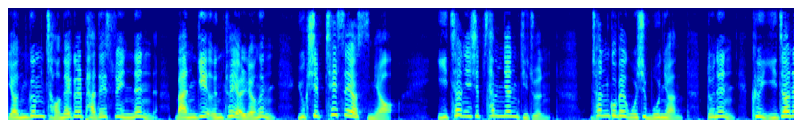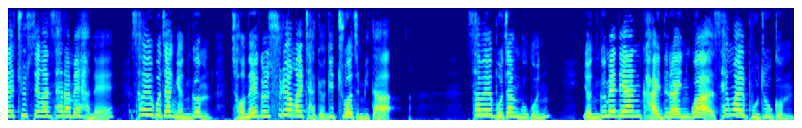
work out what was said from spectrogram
연금 전액을 받을 수 있는 만기 은퇴 연령은 67세였으며 2023년 기준 1955년 또는 그 이전에 출생한 사람에 한해 사회보장연금 전액을 수령할 자격이 주어집니다. 사회보장국은 연금에 대한 가이드라인과 생활보조금,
